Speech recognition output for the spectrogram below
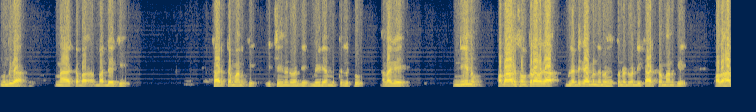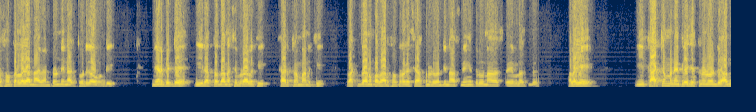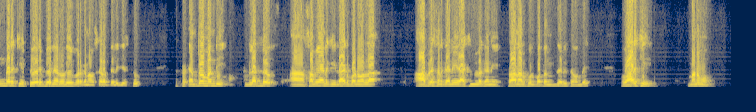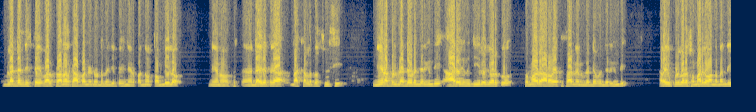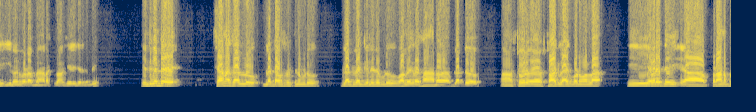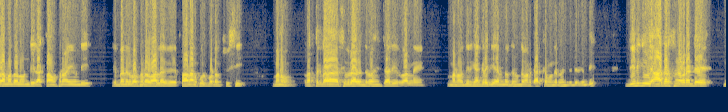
ముందుగా నా యొక్క బ- బర్త్డేకి కార్యక్రమానికి ఇచ్చేసినటువంటి మీడియా మిత్రులకు అలాగే నేను పదహారు సంవత్సరాలుగా బ్లడ్ క్యాంపులు నిర్వహిస్తున్నటువంటి కార్యక్రమానికి పదహారు సంవత్సరాలుగా నా వెంటుండి నాకు తోడుగా ఉండి నేను పెట్టే ఈ రక్తదాన శిబిరాలకి కార్యక్రమానికి రక్తదానం పదహారు సంవత్సరాలుగా చేస్తున్నటువంటి నా స్నేహితులు నా స్నేహితులు అలాగే ఈ కార్యక్రమాన్ని ఎంకరేజ్ చేస్తున్నటువంటి అందరికీ పేరు పేరున హృదయపూర్వక నమస్కారం తెలియజేస్తూ ఎంతోమంది బ్లడ్ ఆ సమయానికి లేకపోవడం వల్ల ఆపరేషన్ కానీ యాక్సిడెంట్లో కానీ ప్రాణాలు కోల్పోతం జరుగుతూ ఉంది. వారికి మనము బ్లడ్ అందిస్తే వాళ్ళ ప్రాణాలు కాపాడినట్టు ఉంటుందని చెప్పేసి నేను పంతొమ్మిది తొంభైలో నేను డైరెక్ట్గా నా కళ్ళతో చూసి నేను అప్పుడు బ్లడ్ ఇవ్వడం జరిగింది. ఆ రోజు నుంచి ఈ రోజు వరకు సుమారు అరవై ఒక్కసారి నేను బ్లడ్ ఇవ్వడం జరిగింది. అలాగే ఇప్పుడు కూడా సుమారుగా వంద మంది ఈ రోజు కూడా రక్తదానం చేయడం జరిగింది. ఎందుకంటే చాలా సార్లు బ్లడ్ అవసరం వచ్చినప్పుడు బ్లడ్ బ్యాంక్ వెళ్ళేటప్పుడు వాళ్ళ దగ్గర బ్లడ్ స్టోర్ స్టాక్ లేకపోవడం వల్ల ఈ ఎవరైతే ప్రాణ ప్రమాదంలో ఉండి రక్త అవసరం అయి ఉండి ఇబ్బందులు పడుతున్నారో వాళ్ళ ప్రాణాలు కోల్పోవడం చూసి మనం రక్త శిబిరాలు నిర్వహించాలి వాళ్ళని మనం దీనికి ఎంకరేజ్ చేయాలన్న ఉద్దేశంతో మన కార్యక్రమం నిర్వహించడం జరిగింది. దీనికి ఆదర్శం ఎవరంటే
